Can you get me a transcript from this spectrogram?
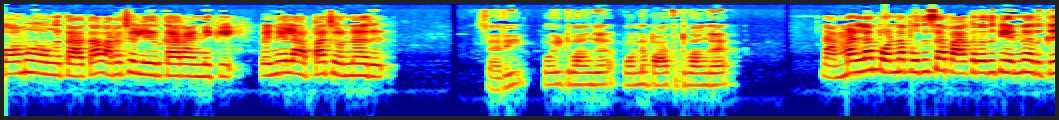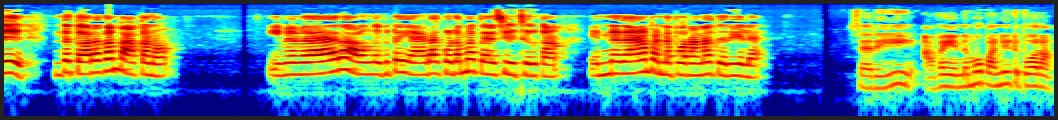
கோமு அவங்க தாத்தா வர சொல்லியிருக்காரு அன்னைக்கு வெண்ணிலா அப்பா சொன்னாரு. சரி போயிட்டு வாங்க. பொண்ணை பார்த்துட்டு வாங்க. நம்ம எல்லாம் பொண்ணை புதுசா பாக்குறதுக்கு என்ன இருக்கு? இந்த துறை தான் பார்க்கணும். இவன் வேற அவங்க கிட்ட ஏடா கூடமா பேசி வச்சிருக்கான். என்னதான் பண்ண போறானா தெரியல. சரி அவன் என்னமோ பண்ணிட்டு போறான்.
